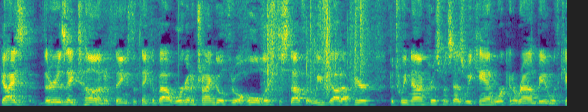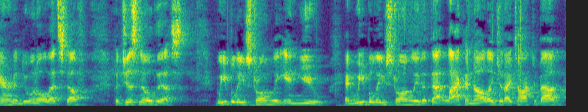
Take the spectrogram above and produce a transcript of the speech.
Guys, there is a ton of things to think about. We're going to try and go through a whole list of stuff that we've got up here between now and Christmas as we can, working around being with Karen and doing all that stuff. But just know this we believe strongly in you. And we believe strongly that that lack of knowledge that I talked about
